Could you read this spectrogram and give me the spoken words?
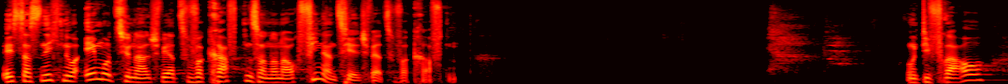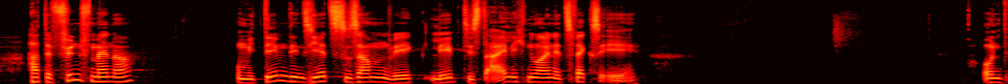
ist das nicht nur emotional schwer zu verkraften, sondern auch finanziell schwer zu verkraften. Und die Frau hatte fünf Männer und mit dem, den sie jetzt zusammenlebt, ist eigentlich nur eine Zwecksehe. Und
